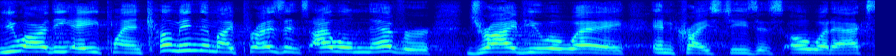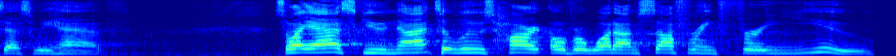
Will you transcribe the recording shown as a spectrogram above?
You are the A plan. Come into my presence. I will never drive you away in Christ Jesus. Oh, what access we have. So I ask you not to lose heart over what I'm suffering for you,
